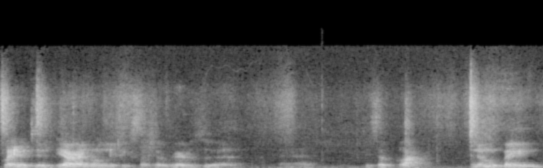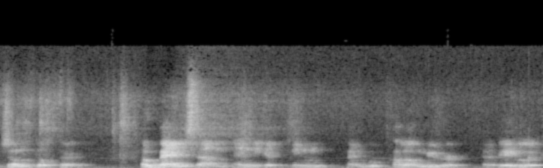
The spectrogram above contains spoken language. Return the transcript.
kleine 20 jaar en dan lig ik straks ook weer. Dus uh, is ook klaar. En dan moet mijn zoon of dochter ook bij me staan. En ik heb in mijn boek Hallo Muur redelijk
